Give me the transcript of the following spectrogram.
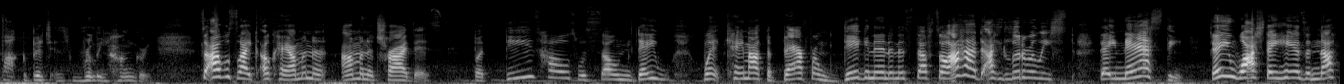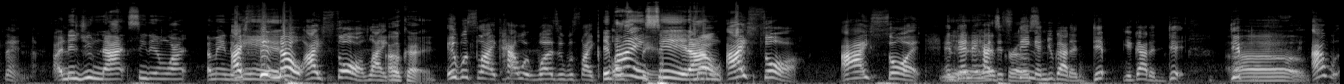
fuck, bitch is really hungry. So I was like, okay, I'm gonna I'm gonna try this. But these hoes was so they went came out the bathroom digging in it and stuff. So I had I literally they nasty. They ain't wash their hands or nothing. Uh, Did you not see them watch? I mean, I see no, I saw like Okay. it was like how it was. It was like If I ain't see it, I'm- I saw, I saw it, and then they had this gross. thing, and you gotta dip, you gotta dip, dip. Oh. I w-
